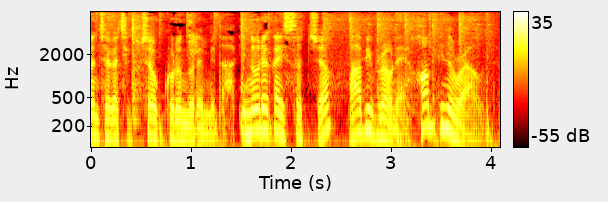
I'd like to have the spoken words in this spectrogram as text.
곡은 제가 직접 고른 노래입니다. 이 노래가 있었죠? 바비 브라운의 Humping Around.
